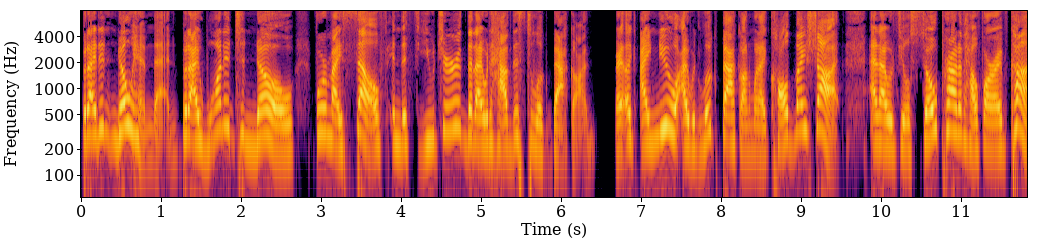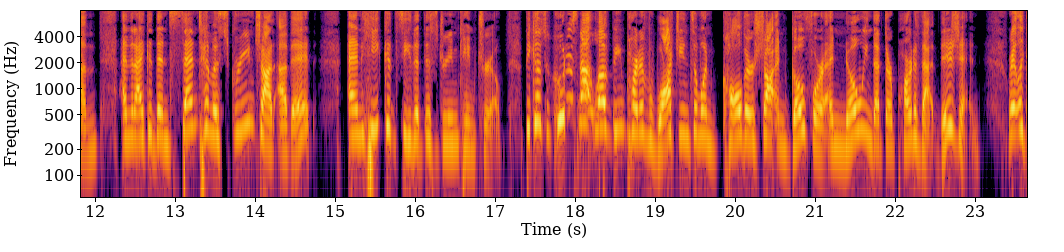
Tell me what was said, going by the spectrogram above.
But I didn't know him then, but I wanted to know for myself in the future that I would have this to look back on right? Like I knew I would look back on when I called my shot and I would feel so proud of how far I've come and that I could then send him a screenshot of it and he could see that this dream came true. Because who does not love being part of watching someone call their shot and go for it and knowing that they're part of that vision, right? Like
